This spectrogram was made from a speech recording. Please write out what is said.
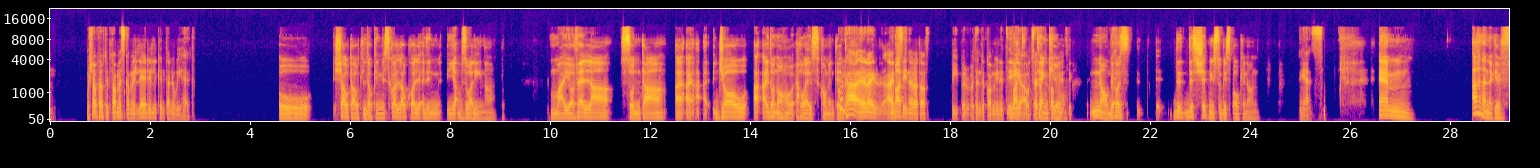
U shout out il-Thomas Camilleri li kien tani wieħed. U shout out li dawk in-nies kollha wkoll qegħdin jaqbżu għalina. Mario Vella, Sunta, Joe, I, I don't know who, who else commented. Kulħa, like, I've But- seen a lot of people within the community, But outside thank of the you. community. No, because uh, th- this shit needs to be spoken on. Yes. Um, aħna għandna kif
